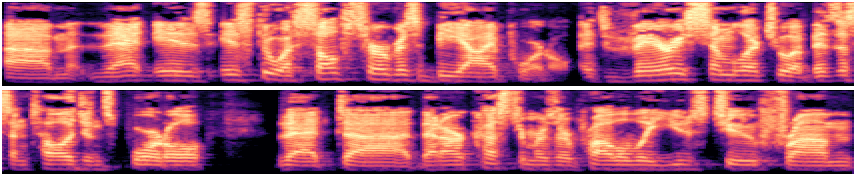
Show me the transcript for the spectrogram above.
Um, that is is through a self service BI portal. It's very similar to a business intelligence portal that uh, that our customers are probably used to from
